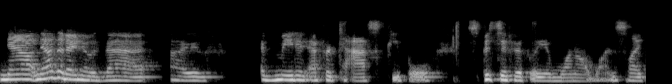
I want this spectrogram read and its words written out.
now now that i know that i've i've made an effort to ask people specifically in one-on-ones like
